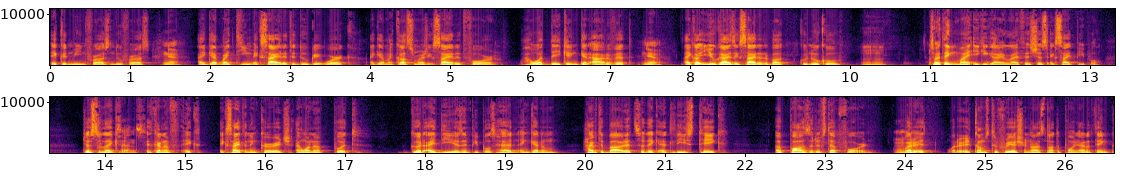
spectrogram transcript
it could mean for us and do for us. Yeah. I get my team excited to do great work. I get my customers excited for how, what they can get out of it. Yeah. I got you guys excited about Kunuku. Mm-hmm. So I think my ikigai in life is just excite people, just to like it kind of ex- excite and encourage. I want to put good ideas in people's head and get them hyped about it, so they can at least take a positive step forward. Mm-hmm. Whether it whether it comes to fruition or not is not the point. I don't think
